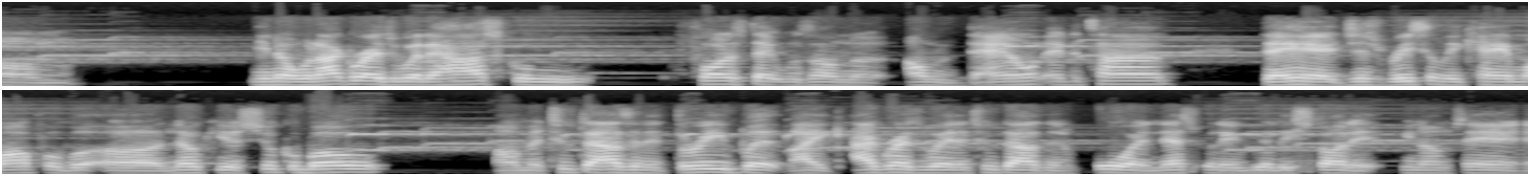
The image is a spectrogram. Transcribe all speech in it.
Um, you know, when I graduated high school, Florida State was on the on the down at the time. They had just recently came off of a, a Nokia Sugar Bowl um in 2003, but like I graduated in 2004, and that's when they really started, you know what I'm saying,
